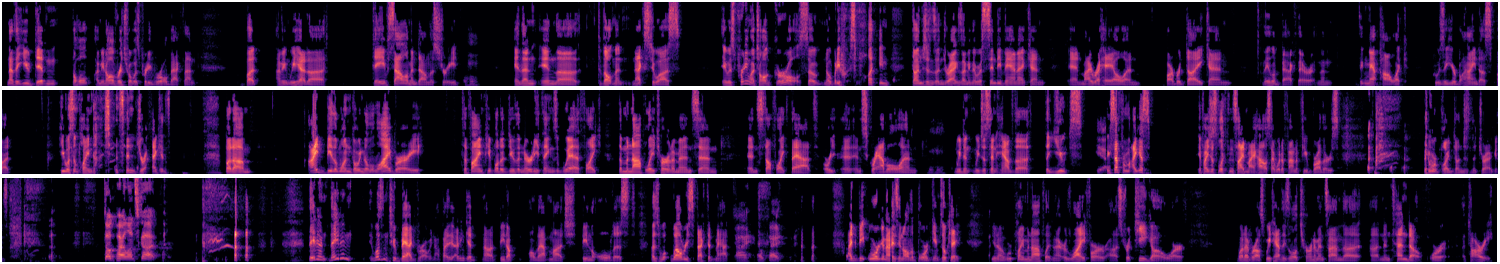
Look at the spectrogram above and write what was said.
not that you didn't. The whole, I mean, all of Richfield was pretty rural back then. But I mean, we had uh, Dave Solomon down the street, Mhm. and then in the development next to us, it was pretty much all girls. So nobody was playing Dungeons and Dragons. I mean, there was Cindy Vanek and and Myra Hale and Barbara Dyke, and they lived back there. And then I think Matt Pollock, who was a year behind us, but he wasn't playing Dungeons and Dragons. But um, I'd be the one going to the library to find people to do the nerdy things with, like the Monopoly tournaments and and stuff like that, or and, Scrabble, and hmm we didn't we just didn't have the the Utes, Yeah. except from I guess if I just looked inside my house, I would have found a few brothers. they weren't playing Dungeons and Dragons. Doug Pile on Scott. they didn't they didn't it wasn't too bad growing up i, I didn't get uh, beat up all that much being the oldest i was w- well respected matt Aye. Okay. i'd be organizing all the board games okay you know we're playing monopoly tonight or life or uh, stratego or whatever else we'd have these little tournaments on the uh, nintendo or atari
